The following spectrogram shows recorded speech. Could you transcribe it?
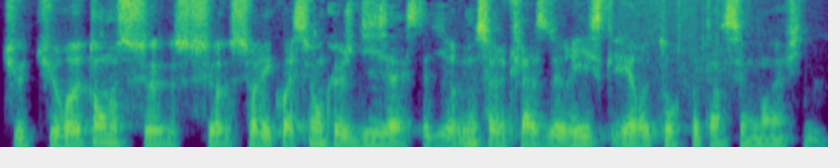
tu, tu, retombes sur, sur, sur l'équation que je disais, c'est-à-dire une seule classe de risque et retour potentiellement infini.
